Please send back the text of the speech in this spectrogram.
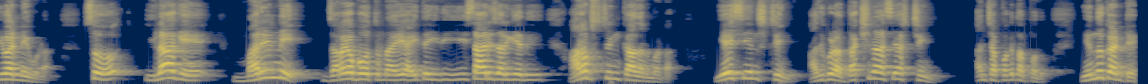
ఇవన్నీ కూడా. సో ఇలాగే మరిన్ని జరగబోతున్నాయి. అయితే ఇది ఈసారి జరిగేది అరబ్ స్ట్రింగ్ కాదనమాట. ఏషియన్ స్ట్రింగ్ అది కూడా దక్షిణాసియా స్ట్రింగ్ అని చెప్పక తప్పదు. ఎందుకంటే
